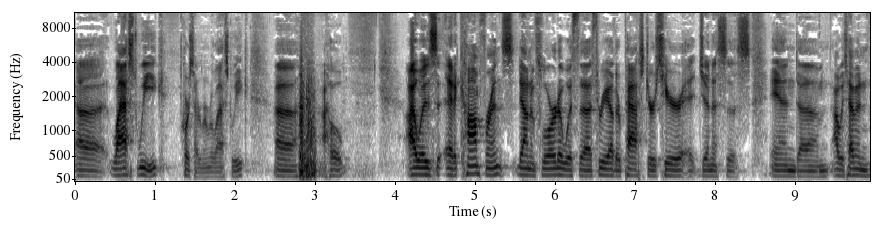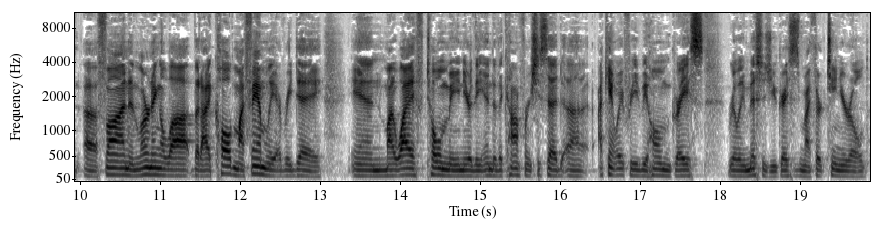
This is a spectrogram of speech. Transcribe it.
uh, last week, of course I remember last week, uh, I hope. I was at a conference down in Florida with uh, three other pastors here at Genesis, and um, I was having uh, fun and learning a lot. But I called my family every day, and my wife told me near the end of the conference, she said, uh, "I can't wait for you to be home. Grace really misses you. Grace is my 13 year old."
